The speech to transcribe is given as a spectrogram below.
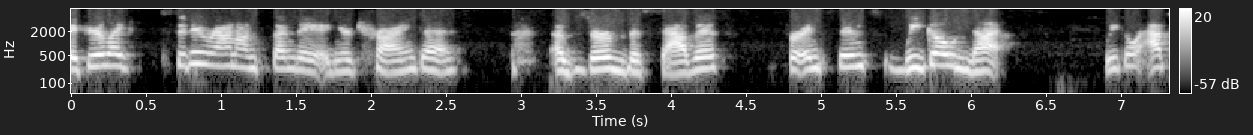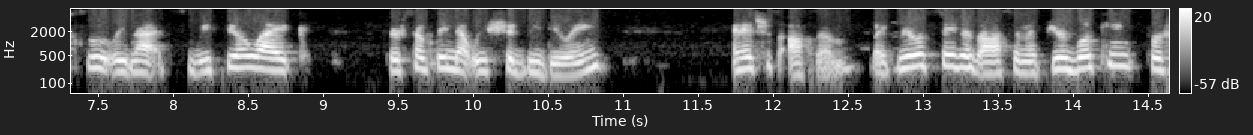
if you're like sitting around on Sunday and you're trying to observe the Sabbath, for instance, we go nuts. We go absolutely nuts. We feel like there's something that we should be doing. And it's just awesome. Like real estate is awesome. If you're looking for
